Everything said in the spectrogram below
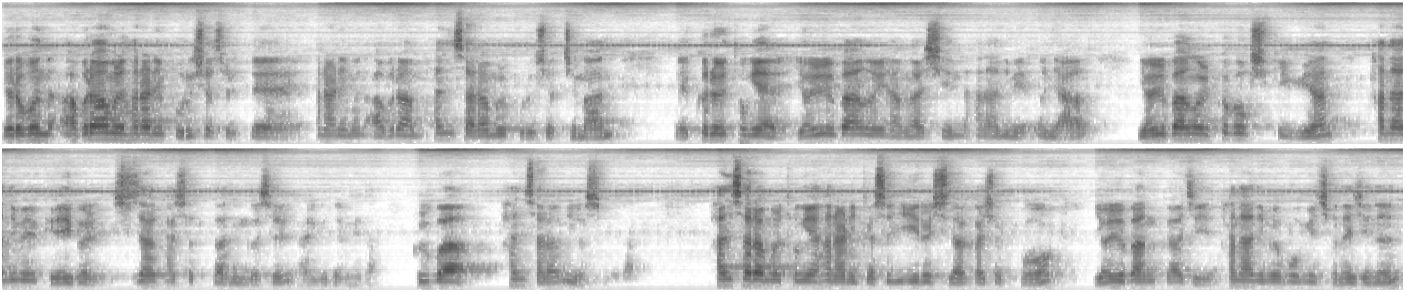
여러분 아브라함을 하나님 부르셨을 때 하나님은 아브라함 한 사람을 부르셨지만 그를 통해 열방을 향하신 하나님의 언약, 열방을 회복시키기 위한 하나님의 계획을 시작하셨다는 것을 알게 됩니다. 불과 한 사람이었습니다. 한 사람을 통해 하나님께서 이 일을 시작하셨고 열방까지 하나님의 복이 전해지는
